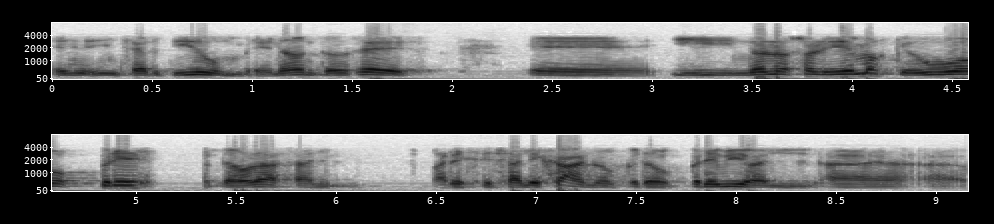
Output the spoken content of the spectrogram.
en incertidumbre, ¿no? Entonces, eh, y no nos olvidemos que hubo pre, te parece ya lejano, pero previo al, a,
